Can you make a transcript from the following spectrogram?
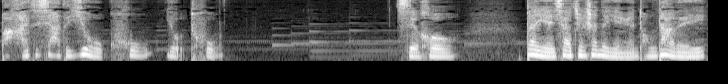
把孩子吓得又哭又吐。随后，扮演夏俊山的演员佟大为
